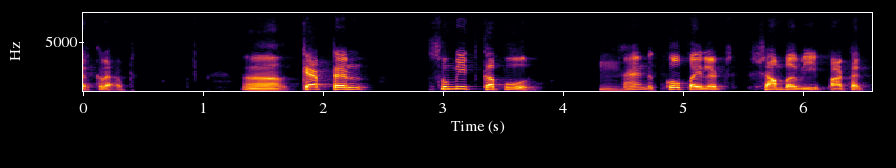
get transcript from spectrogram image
aircraft captain Sumit Kapoor. And copilot Shambhavi Pathak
